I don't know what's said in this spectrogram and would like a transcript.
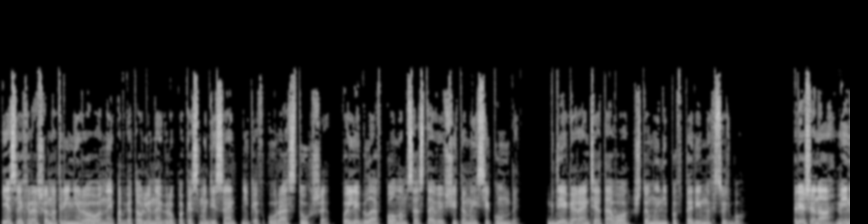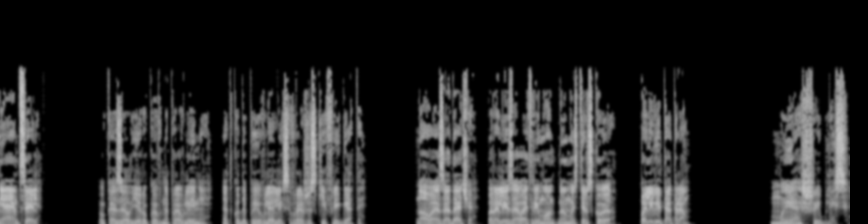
Если хорошо натренированная и подготовленная группа космодесантников «Ура-Стухша» полегла в полном составе в считанные секунды, где гарантия того, что мы не повторим их судьбу? «Решено! Меняем цель!» Указал я рукой в направлении, откуда появлялись вражеские фрегаты. «Новая задача — парализовать ремонтную мастерскую. По левитаторам!» Мы ошиблись.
